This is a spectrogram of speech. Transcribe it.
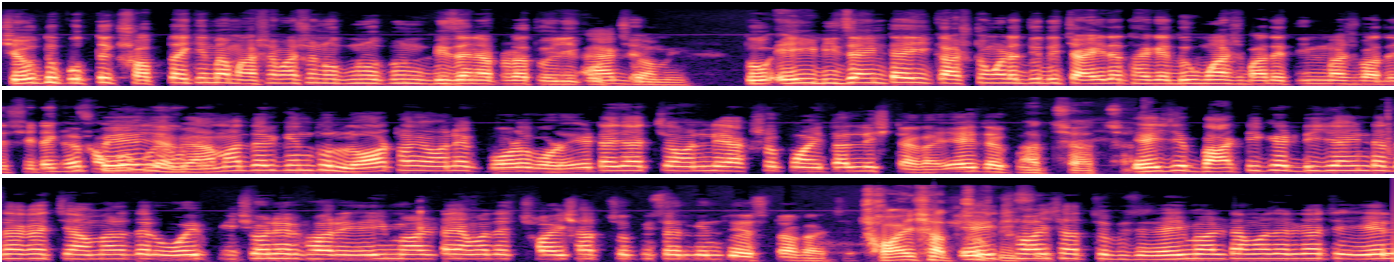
সেহেতু প্রত্যেক সপ্তাহে কিংবা মাসে মাসে নতুন নতুন ডিজাইন আপনারা তৈরি করছেন। একদমই। তো এই ডিজাইনটাই কাস্টমারের যদি চাহিদা থাকে দু মাস বাদে তিন মাস বাদে সেটা কি পেয়ে যাবে। আমাদের কিন্তু লট হয় অনেক বড় বড়। এটা যাচ্ছে অনলি একশো পঁয়তাল্লিশ টাকা। এই দেখুন। আচ্ছা আচ্ছা। এই যে বাটিকের ডিজাইনটা দেখাচ্ছে আমাদের ওই পিছনের ঘরে এই মালটাই আমাদের ছয় সাতশো পিসের কিন্তু স্টক আছে। ছয় সাতশো এই ছয় সাতশো পিসের। এই মালটা আমাদের কাছে এল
